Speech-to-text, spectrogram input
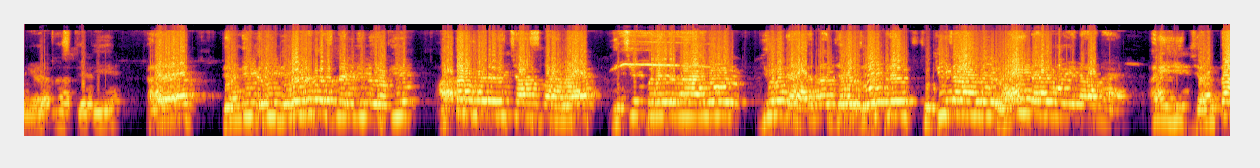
मिळत नसते ती. कारण त्यांनी कधी निवडणूकच लढली नव्हती. आता कुठेतरी चान्स लागलाय. निश्चितपणे त्यांना अनुभव येऊ द्या त्यांना जेव्हा जोपर्यंत चुकीचा अनुभव वाईट अनुभव येणार नाही आणि ही जनता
